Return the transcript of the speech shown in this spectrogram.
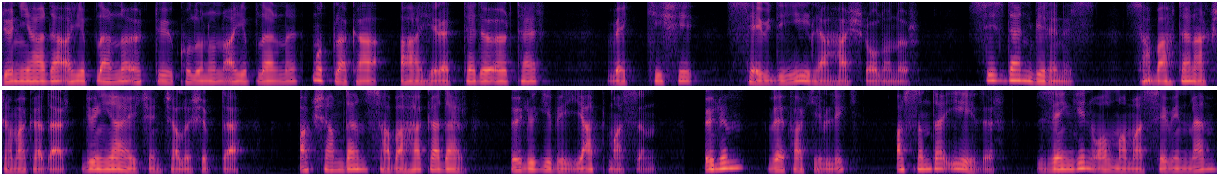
Dünyada ayıplarını örttüğü kulunun ayıplarını mutlaka ahirette de örter ve kişi sevdiğiyle haşrolunur. Sizden biriniz sabahtan akşama kadar dünya için çalışıp da akşamdan sabaha kadar ölü gibi yatmasın. Ölüm ve fakirlik aslında iyidir. Zengin olmama sevinmem,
